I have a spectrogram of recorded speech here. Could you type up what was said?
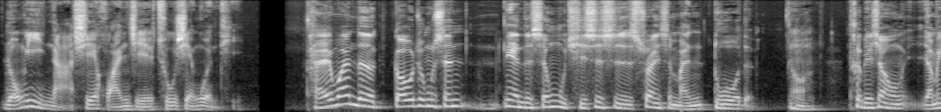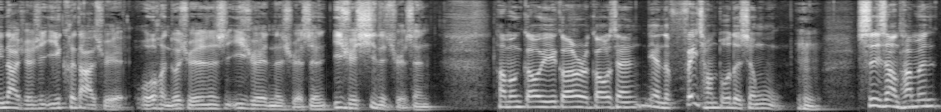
容易哪些环节出现问题？台湾的高中生念的生物其实是算是蛮多的啊。嗯特别像阳明大学是医科大学，我很多学生是医学院的学生，医学系的学生，他们高一、高二、高三念的非常多的生物。嗯，实际上他们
